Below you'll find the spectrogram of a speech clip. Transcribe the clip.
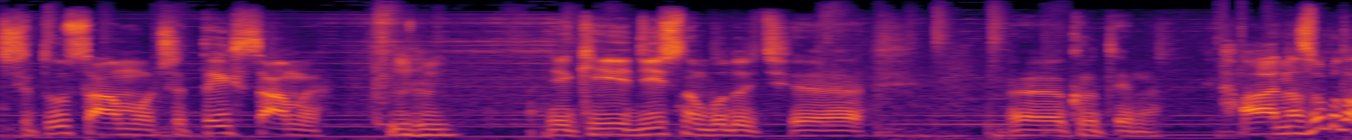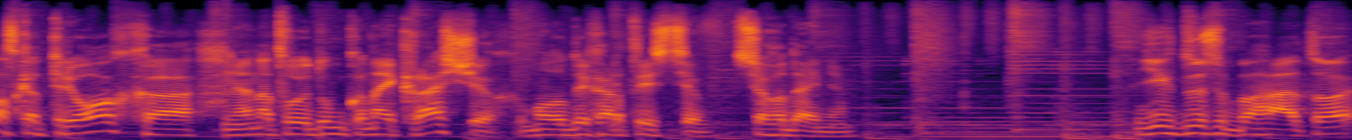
чи ту саму, чи тих самих, Угу. які дійсно будуть е, е, крутими. А назви, будь ласка, трьох, е, на твою думку, найкращих молодих артистів сьогодення. Їх дуже багато.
